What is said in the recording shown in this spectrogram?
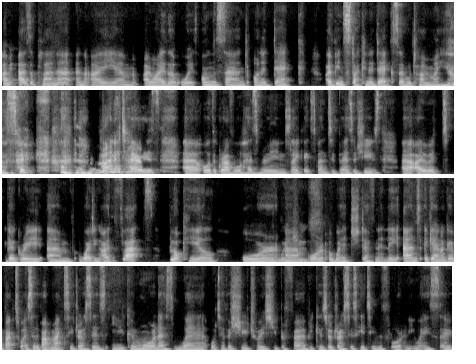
I mean, as a planner, and I am, um, I'm either always on the sand on a deck I've been stuck in a deck several times in my heels. So run a terrace uh, or the gravel has ruined like expensive pairs of shoes. Uh, I would agree um, wedding either flats, block heel, or um, or a wedge definitely. And again, I go back to what I said about maxi dresses. You can more or less wear whatever shoe choice you prefer because your dress is hitting the floor anyway. So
